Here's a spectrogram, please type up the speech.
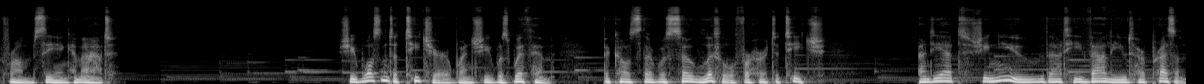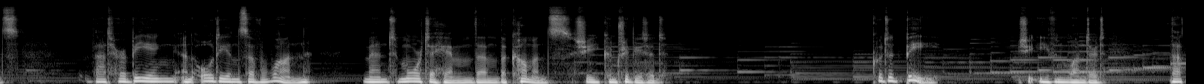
from seeing him out. She wasn't a teacher when she was with him because there was so little for her to teach, and yet she knew that he valued her presence, that her being an audience of one meant more to him than the comments she contributed. Could it be, she even wondered, that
